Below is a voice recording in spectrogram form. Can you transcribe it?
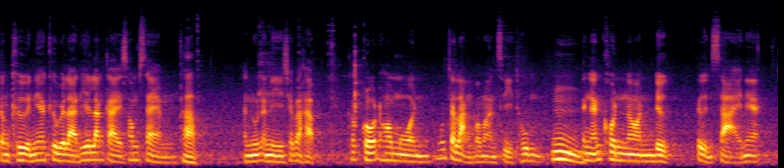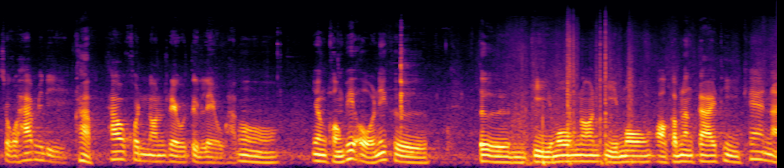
กลางคืนเนี่ยคือเวลาที่ร่างกายซ่อมแซมครับอันนู้นอันนี้ใช่ป่ะครับ ก็โกรทฮอร์โมนก็จะหลั่งประมาณ4ี่ทุ่มอืมดังนั้นคนนอนดึกตื่นสายเนี่ย สุขภาพไม่ดี ครับเท่าคนนอนเร็วตื่นเร็วครับ อ๋ออย่างของพี่โอนี่คือ ตื่นกี่โมงนอนกี่โมง ออกกำลังกายทีแค่ไหน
